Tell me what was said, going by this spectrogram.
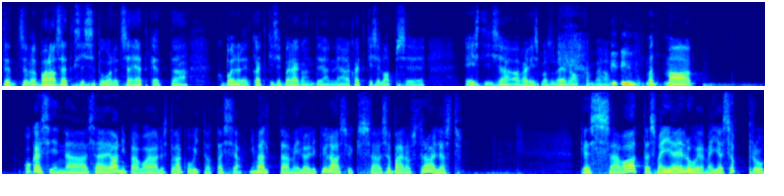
see on paras hetk sisse tuua nüüd see hetk, et äh, kui palju neid katkisi perekondi on ja katkisi lapsi Eestis ja välismaal on veel rohkem ja ma, ma kogesin äh, see jaanipäeva ajal ühte väga huvitavat asja. nimelt äh, meil oli külas üks äh, sõber Austraaliast, kes vaatas meie elu ja meie sõpru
